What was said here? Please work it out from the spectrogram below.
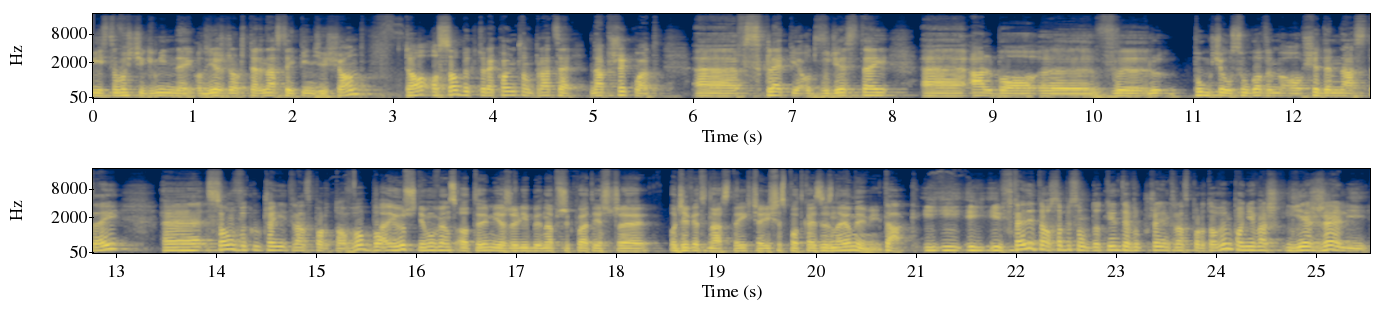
miejscowości gminnej odjeżdża o 14.50, to osoby, które kończą pracę na przykład e, w sklepie o 20.00 e, albo e, w punkcie usługowym o 17.00 e, są wykluczeni transportowo, bo A już nie mówiąc o tym, jeżeli by na przykład jeszcze o 19 chcieli się spotkać ze znajomymi. Tak, i, i, i, i wtedy te osoby są dotknięte wykluczeniem transportowym, ponieważ jeżeli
